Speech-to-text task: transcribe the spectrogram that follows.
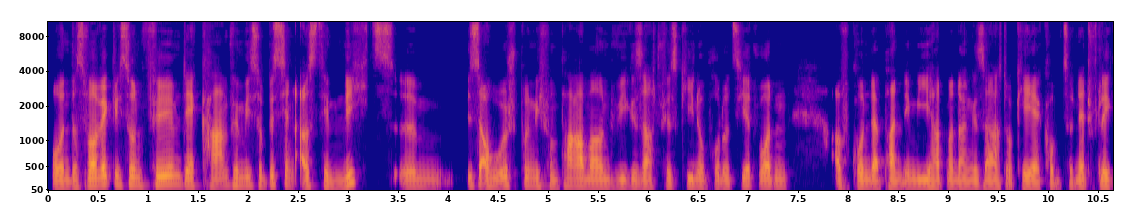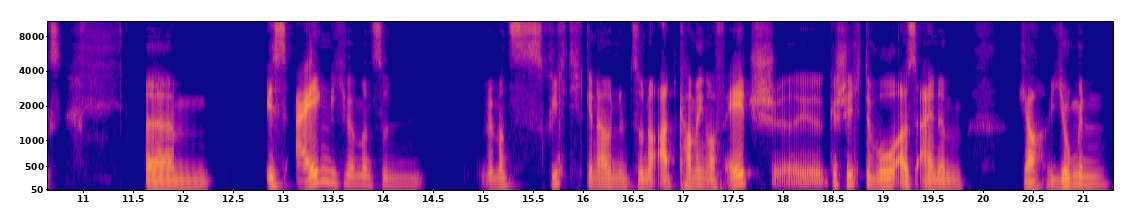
Und das war wirklich so ein Film, der kam für mich so ein bisschen aus dem Nichts. Ähm, ist auch ursprünglich von Paramount, wie gesagt, fürs Kino produziert worden. Aufgrund der Pandemie hat man dann gesagt, okay, er kommt zu Netflix. Ähm, ist eigentlich, wenn man so wenn man es richtig genau nimmt, so eine Art Coming-of-Age-Geschichte, äh, wo aus einem ja, Jungen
